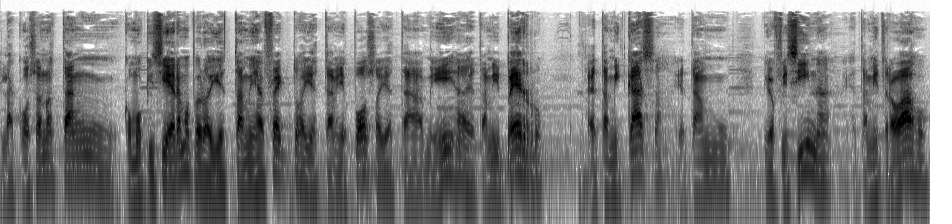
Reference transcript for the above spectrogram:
las cosas no están como quisiéramos, pero ahí están mis afectos, ahí está mi esposa, ahí está mi hija, ahí está mi perro, ahí está mi casa, ahí está mi oficina, ahí está mi trabajo.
